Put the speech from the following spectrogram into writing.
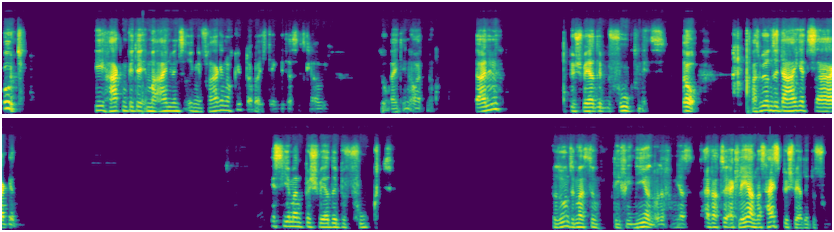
Gut. Die haken bitte immer ein, wenn es irgendeine Frage noch gibt, aber ich denke, das ist, glaube ich, soweit in Ordnung. Dann Beschwerdebefugnis. So, was würden Sie da jetzt sagen? Ist jemand beschwerdebefugt? Versuchen Sie mal zu definieren oder von mir einfach zu erklären, was heißt Beschwerdebefugnis?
